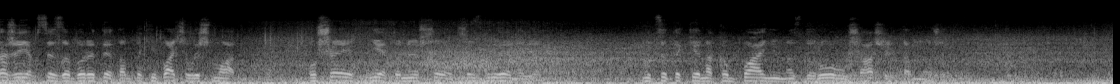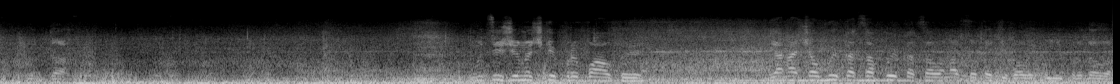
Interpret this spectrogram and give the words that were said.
Каже, як все заберете, там такі бачили шмат. Ошеїв, ні, то не ошеїв, щось друге, мабуть. Ну це таке на компанію, на здорову, шашель там може. От да. Ну ці жіночки прибалтують. Я почав микатися, пикатися, вона все-таки балик мені продала.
